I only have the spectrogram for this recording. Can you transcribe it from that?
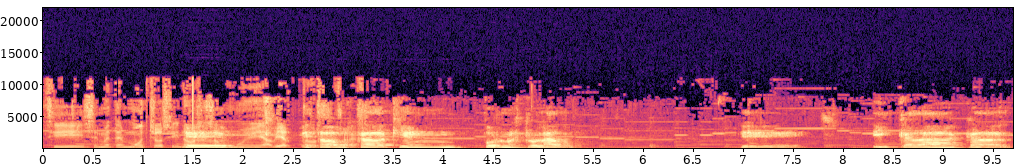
si se meten mucho, si no, si Eh, son muy abiertos. estábamos ¿sabes? cada quien por nuestro lado. Eh, y cada, cada,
